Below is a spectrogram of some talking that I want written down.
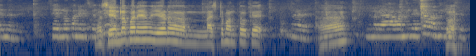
ఏంది చేనులో పని చేనులో ఏమి ఏడ నష్టం అంత ఓకే వంటలు వంటలు చేసి పెట్టేపోతాం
